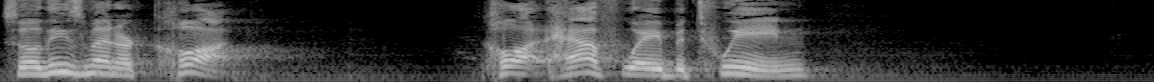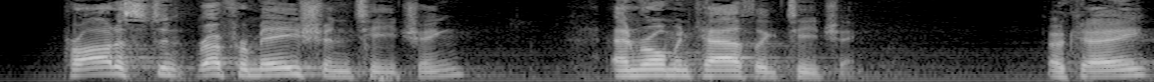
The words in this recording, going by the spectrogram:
So these men are caught, caught halfway between Protestant Reformation teaching and Roman Catholic teaching. Okay?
